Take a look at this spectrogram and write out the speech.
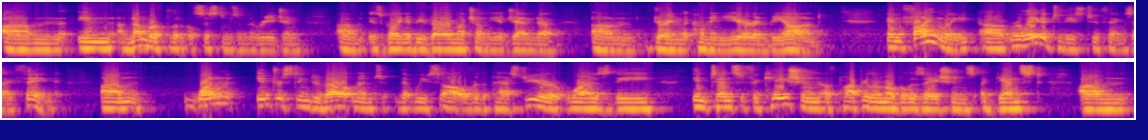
um, in a number of political systems in the region um, is going to be very much on the agenda um, during the coming year and beyond. And finally, uh, related to these two things, I think, um, one interesting development that we saw over the past year was the intensification of popular mobilizations against um,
